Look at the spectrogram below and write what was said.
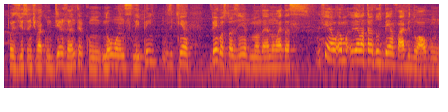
depois disso a gente vai com Deer Hunter com No One Sleeping. Musiquinha bem gostosinha, né? não é das. Enfim, é- é uma- ela traduz bem a vibe do álbum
